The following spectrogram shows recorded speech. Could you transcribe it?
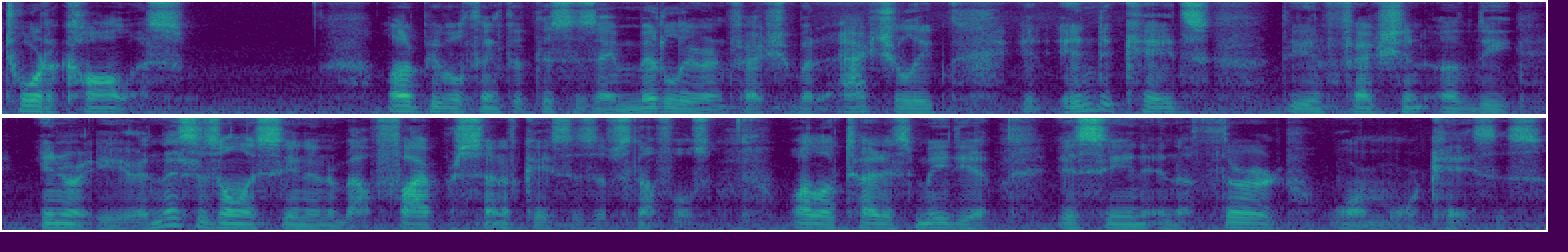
torticollis. A lot of people think that this is a middle ear infection, but actually it indicates the infection of the inner ear. And this is only seen in about 5% of cases of snuffles, while otitis media is seen in a third or more cases.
